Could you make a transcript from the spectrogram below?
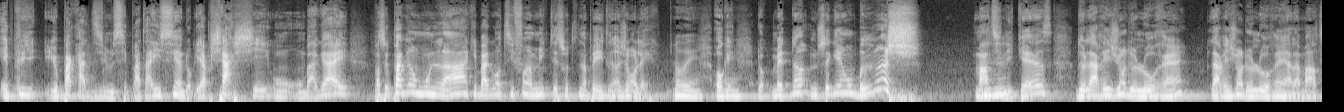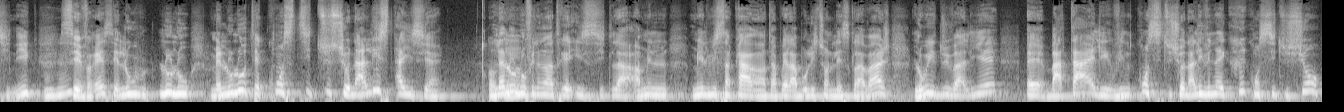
Et puis, il n'y a pas qu'à dire, mais c'est pas haïtien. Donc, il a cherché un, un bagaille. Parce que pas grand monde là qui pas grand petite famille qui est sorti dans le pays étranger, on l'est. Oui. OK. oui. Donc maintenant, M. Gayon branche martiniquaise de la région de Lorrain, la région de Lorrain à la Martinique. C'est vrai, c'est Lou- Loulou. Mais Loulou était constitutionnaliste haïtien. Ok. Là, nous finit rentrer ici, là, en 1000 1840, après l'abolition de l'esclavage, Louis Duvalier, eh, bataille, il vient constitutionnel, il vient écrire constitution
